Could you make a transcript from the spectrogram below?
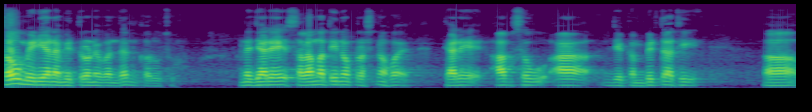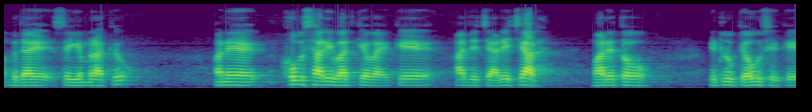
સૌ મીડિયાના મિત્રોને વંદન કરું છું. અને જ્યારે સલામતીનો પ્રશ્ન હોય ત્યારે આપ સૌ આ જે ગંભીરતાથી બધાએ સંયમ રાખ્યો અને ખૂબ સારી વાત કહેવાય કે આજે ચારે ચાર, મારે તો એટલું કહેવું છે કે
